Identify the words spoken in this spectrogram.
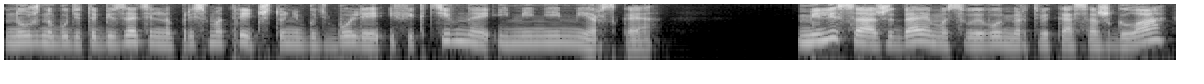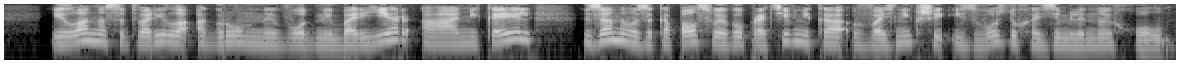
Нужно будет обязательно присмотреть что-нибудь более эффективное и менее мерзкое. Мелиса ожидаемо своего мертвяка сожгла, Илана сотворила огромный водный барьер, а Микаэль — заново закопал своего противника в возникший из воздуха земляной холм.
